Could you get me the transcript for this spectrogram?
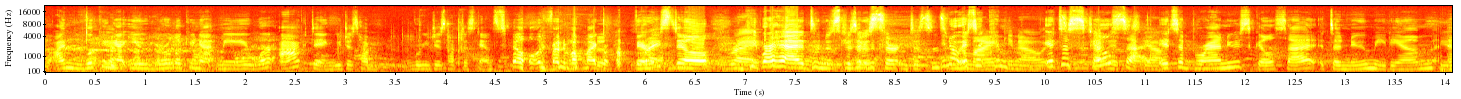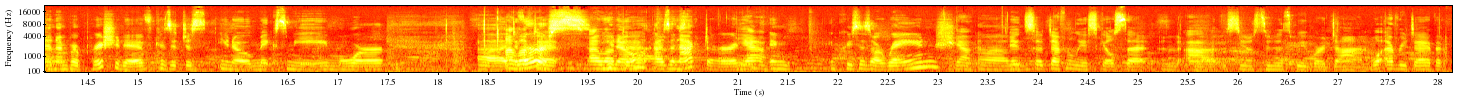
I'm looking at you. You're looking at me. We're acting. We just have we just have to stand still in front of a microphone, very Right. still, Right. keep our heads in a specific a certain distance You know, from it's a com- you know, it's a skill it's- set. yeah. It's a brand new skill set. It's a new medium, Yeah. and I'm appreciative because it just you know makes me more uh, I loved it. diverse. I loved you know, it. as an actor, and, Yeah. and increases our range. Yeah, Um, it's a, definitely a skill set, and uh, as, you know, as soon as we were done, well, every day that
